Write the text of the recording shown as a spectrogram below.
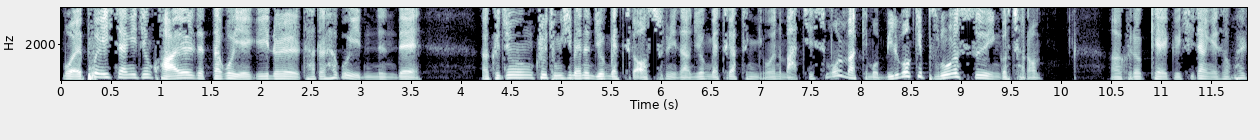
뭐 FA 시장이 지금 과열됐다고 얘기를 다들 하고 있는데 아, 그중 그 중심에는 뉴욕 메츠가 없습니다. 뉴욕 메츠 같은 경우에는 마치 small market, 뭐 밀워키 브루어스인 것처럼 아, 그렇게 그 시장에서 활,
